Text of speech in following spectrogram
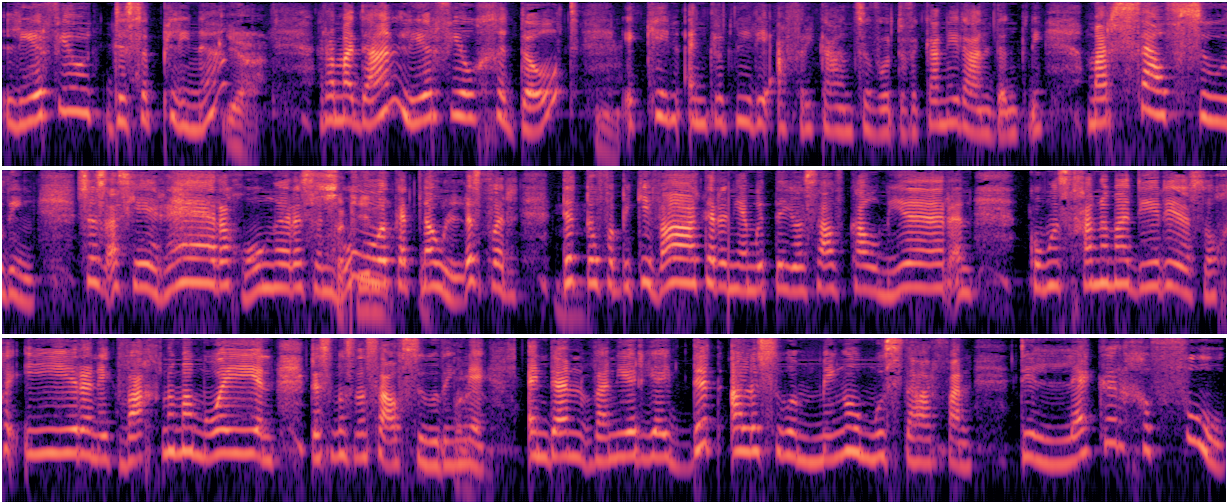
leer vir jou dissipline. Ja. Ramadan leer vir jou geduld. Hmm. Ek ken eintlik nie die Afrikaanse woord of ek kan nie daaraan dink nie, maar self-soothing. Soos as jy regtig honger is en hoe ek dit nou lus vir dit of 'n bietjie water en jy moet net jouself kalmeer en kom ons gaan nou maar deur dit. Dis nog 'n uur en ek wag nou maar mooi en dis mos nou self-soothing, nê. Nee. En dan wanneer jy dit alles so mengel moes daarvan die lekker gevoel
